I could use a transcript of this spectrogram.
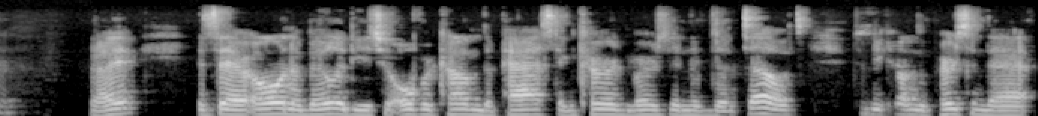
right? It's their own ability to overcome the past and current version of themselves to become the person that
